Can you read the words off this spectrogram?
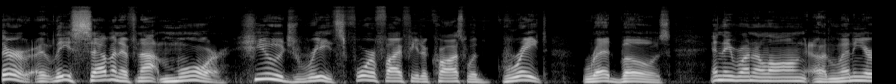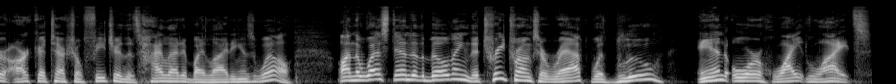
There are at least seven, if not more, huge wreaths, four or five feet across, with great red bows. And they run along a linear architectural feature that's highlighted by lighting as well. On the west end of the building, the tree trunks are wrapped with blue and or white lights,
